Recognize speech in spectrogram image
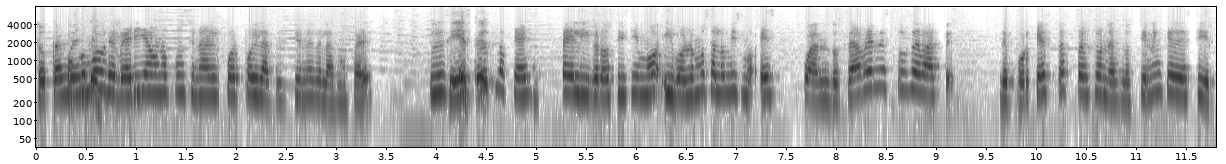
Totalmente. O cómo debería o no funcionar el cuerpo y las decisiones de las mujeres. Entonces, esto este es lo que es peligrosísimo y volvemos a lo mismo. Es cuando se abren estos debates de por qué estas personas nos tienen que decir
